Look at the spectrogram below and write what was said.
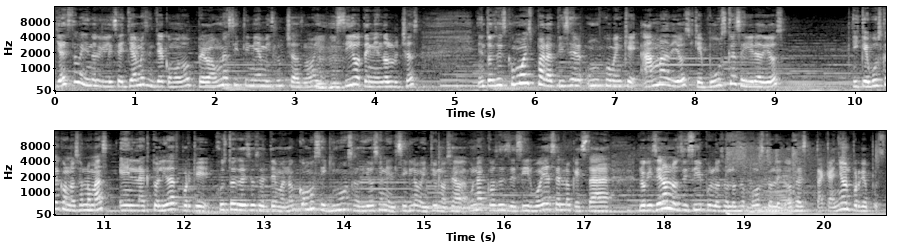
Ya estaba yendo a la iglesia, ya me sentía cómodo, pero aún así tenía mis luchas, ¿no? y, sigo teniendo luchas. Entonces, ¿cómo es para ti ser un joven que ama a Dios, que busca seguir a Dios y que busca conocerlo más en la actualidad? Porque justo de eso es el tema, ¿no? ¿Cómo seguimos a Dios en el siglo XXI? O sea, una cosa es decir, voy a hacer lo que está, lo que hicieron los discípulos o los apóstoles. O sea, está cañón, porque pues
